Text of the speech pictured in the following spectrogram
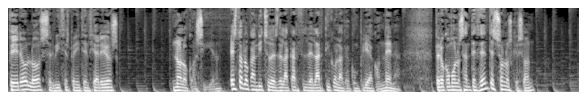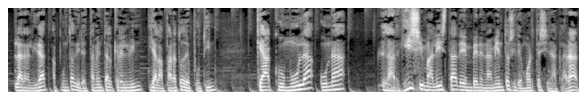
pero los servicios penitenciarios no lo consiguieron. Esto es lo que han dicho desde la cárcel del Ártico en la que cumplía condena. Pero como los antecedentes son los que son, la realidad apunta directamente al Kremlin y al aparato de Putin, que acumula una larguísima lista de envenenamientos y de muertes sin aclarar.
